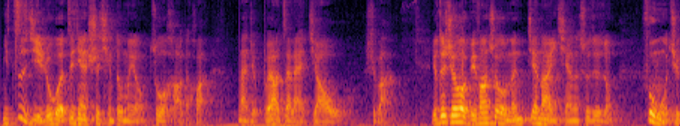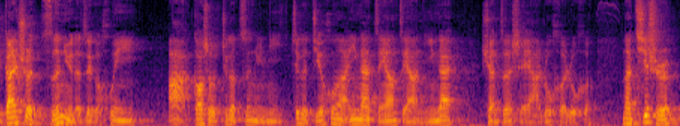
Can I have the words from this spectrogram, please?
你自己如果这件事情都没有做好的话，那就不要再来教我，是吧？有的时候，比方说我们见到以前的是这种父母去干涉子女的这个婚姻啊，告诉这个子女你这个结婚啊应该怎样怎样，你应该选择谁啊，如何如何。那其实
